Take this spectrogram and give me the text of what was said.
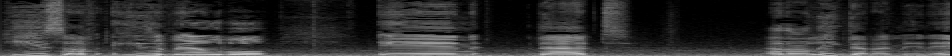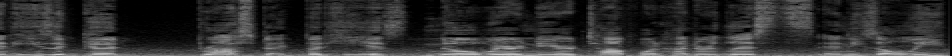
he's av- he's available in that other league that I'm in, and he's a good prospect, but he is nowhere near top 100 lists, and he's only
